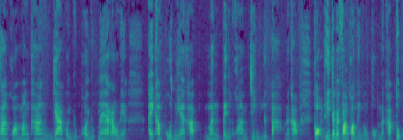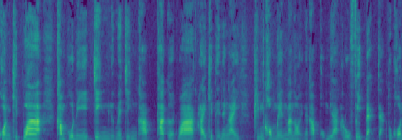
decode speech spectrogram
สร้างความมั่งคั่ง ยากกว่ายุคพ่อยุคแม่เราเนี่ย ไอ้คำพูดนี้ครับมันเป็นความจริงหรือเปล่านะครับ ก่อนที่จะไปฟังความเห็นของผมนะครับ ทุกคนคิดว่าคำพูดนี้จริงหรือไม่จริงครับ ถ้าเกิดว่าใครคิดเห็นยังไงพิมพ์คอมเมนต์มาหน่อยนะครับ ผมอยากรู้ฟีดแบ็กจากทุกคน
